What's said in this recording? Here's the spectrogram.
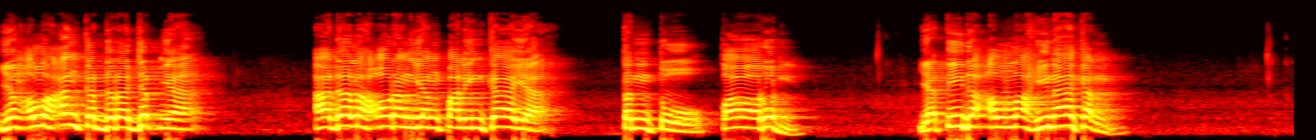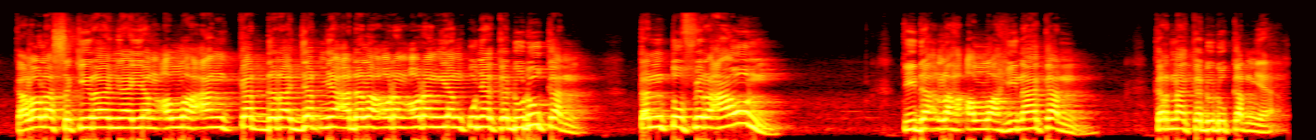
yang Allah angkat derajatnya adalah orang yang paling kaya, tentu Qarun. Ya tidak Allah hinakan. Kalaulah sekiranya yang Allah angkat derajatnya adalah orang-orang yang punya kedudukan, tentu Firaun tidaklah Allah hinakan. Karena kedudukannya.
